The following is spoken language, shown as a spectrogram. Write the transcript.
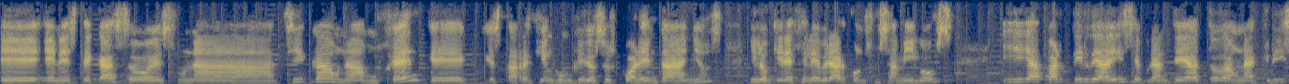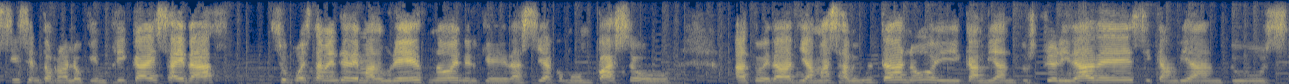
Eh, en este caso es una chica, una mujer que está recién cumplido sus 40 años y lo quiere celebrar con sus amigos y a partir de ahí se plantea toda una crisis en torno a lo que implica esa edad supuestamente de madurez, ¿no? En el que das ya como un paso a tu edad ya más adulta, ¿no? Y cambian tus prioridades y cambian tus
